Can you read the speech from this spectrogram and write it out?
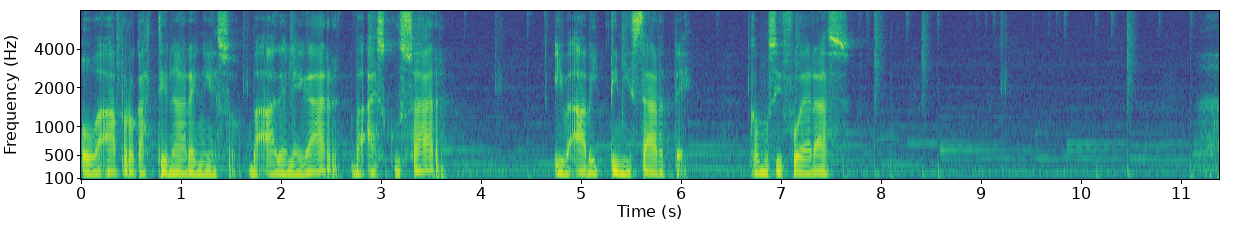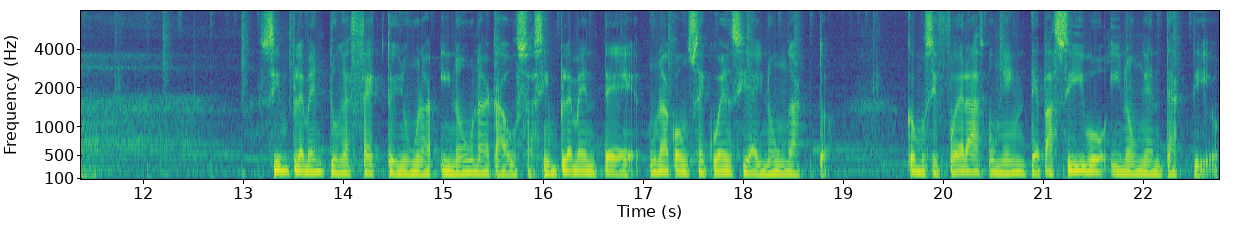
o vas a procrastinar en eso, vas a delegar, vas a excusar y vas a victimizarte como si fueras simplemente un efecto y, una, y no una causa, simplemente una consecuencia y no un acto, como si fueras un ente pasivo y no un ente activo.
